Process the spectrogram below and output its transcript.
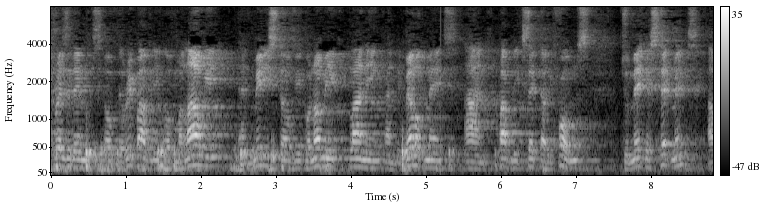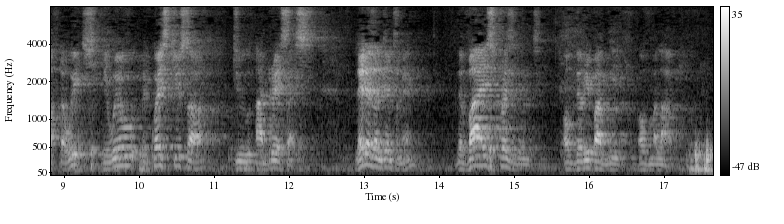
President of the Republic of Malawi and Minister of Economic Planning and Development and Public Sector Reforms to make a statement, after which he will request you, sir, to address us. Ladies and gentlemen, the Vice President of the Republic of Malawi.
